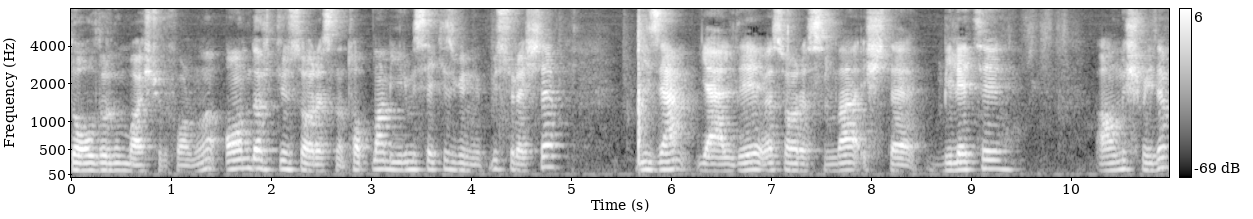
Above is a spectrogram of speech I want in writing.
Doldurdum başvuru formunu. 14 gün sonrasında toplam 28 günlük bir süreçte vizem geldi ve sonrasında işte bileti almış mıydım?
